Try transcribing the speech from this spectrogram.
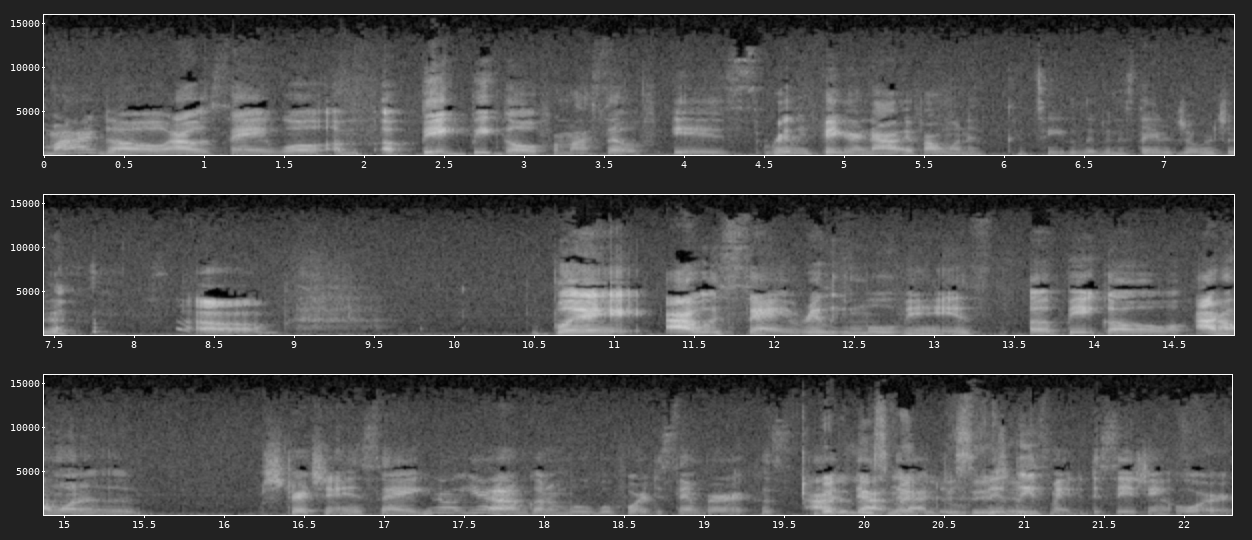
my goal, I would say, well, a, a big, big goal for myself is really figuring out if I want to continue to live in the state of Georgia. um, but I would say really moving is a big goal. I don't want to stretch it and say, you know, yeah, I'm gonna move before December because I doubt that make I do. But decision. At least make the decision, or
